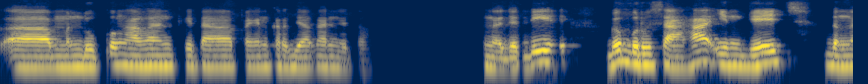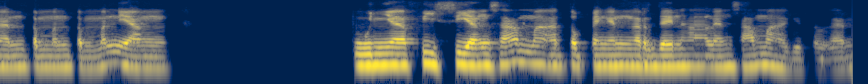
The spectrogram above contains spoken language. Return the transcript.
uh, mendukung hal yang kita pengen kerjakan gitu nah jadi gue berusaha engage dengan teman-teman yang punya visi yang sama atau pengen ngerjain hal yang sama gitu kan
